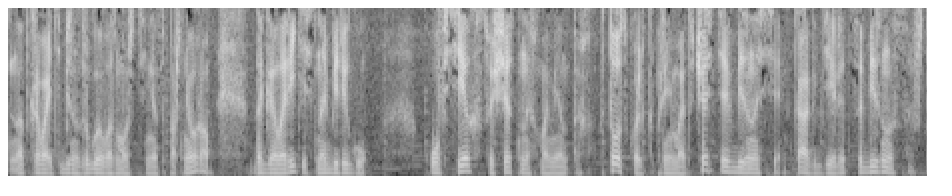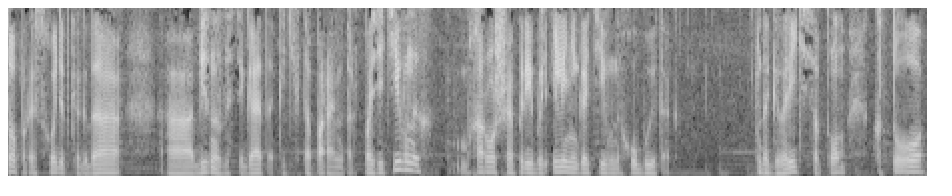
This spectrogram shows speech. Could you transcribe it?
открываете бизнес, другой возможности нет с партнером, договоритесь на берегу о всех существенных моментах. Кто сколько принимает участие в бизнесе, как делится бизнес, что происходит, когда а, бизнес достигает каких-то параметров. Позитивных – хорошая прибыль или негативных – убыток. Договоритесь о том, кто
